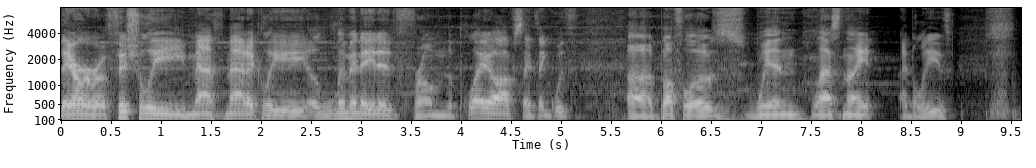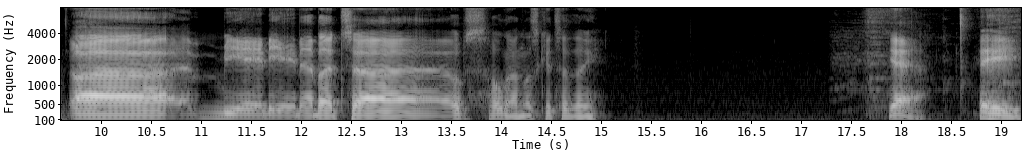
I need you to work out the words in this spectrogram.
They are officially mathematically eliminated from the playoffs. I think with uh, Buffalo's win last night, I believe. Uh, but uh, oops, hold on. Let's get to the. Yeah, hey,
